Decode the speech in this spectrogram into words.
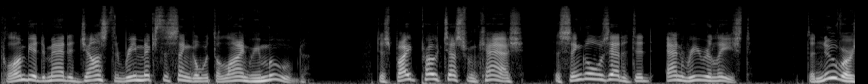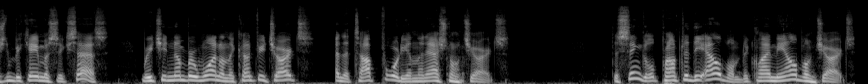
Columbia demanded Johnston remix the single with the line removed. Despite protests from Cash, the single was edited and re released. The new version became a success, reaching number one on the country charts and the top 40 on the national charts. The single prompted the album to climb the album charts,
